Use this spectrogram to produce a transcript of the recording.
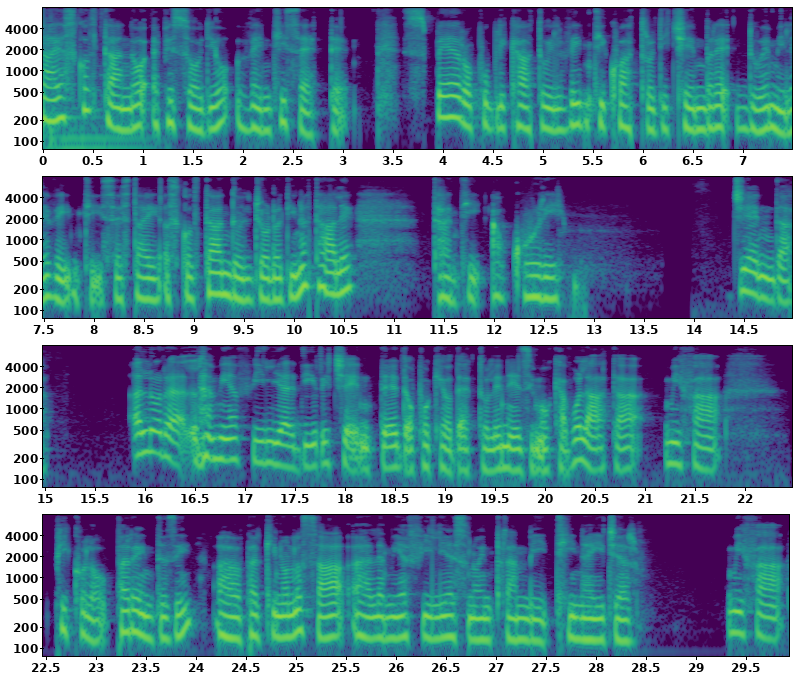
Stai ascoltando episodio 27. Spero pubblicato il 24 dicembre 2020. Se stai ascoltando il giorno di Natale, tanti auguri. Genda. Allora, la mia figlia di recente, dopo che ho detto l'ennesimo cavolata, mi fa piccolo parentesi, uh, per chi non lo sa, uh, le mie figlie sono entrambi teenager mi fa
